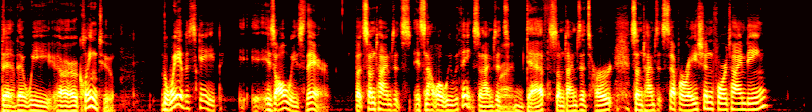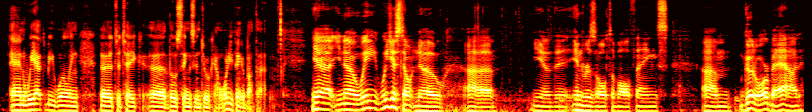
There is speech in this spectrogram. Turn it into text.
that, yeah. that we are cling to. The way of escape is always there, but sometimes it's it's not what we would think. Sometimes it's right. death, sometimes it's hurt, sometimes it's separation for a time being, and we have to be willing to, to take uh, those things into account. What do you think about that? Yeah, you know, we we just don't know. Uh, you know the end result of all things, um, good or bad.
